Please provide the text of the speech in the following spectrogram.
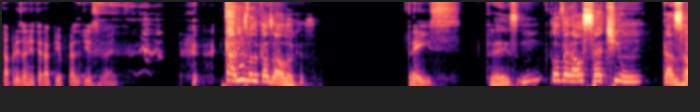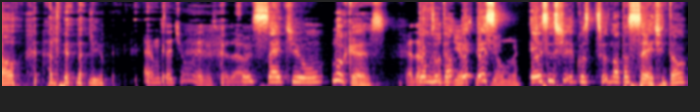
tá precisando de terapia por causa disso, velho. Carisma do casal, Lucas. 3. 3. Hum, overall 7-1. Casal Adriana É um 7-1 mesmo esse casal. Foi 7-1. Lucas, casal Temos, então, e- esse- 7-1, né? esse custou nota 7. Então,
